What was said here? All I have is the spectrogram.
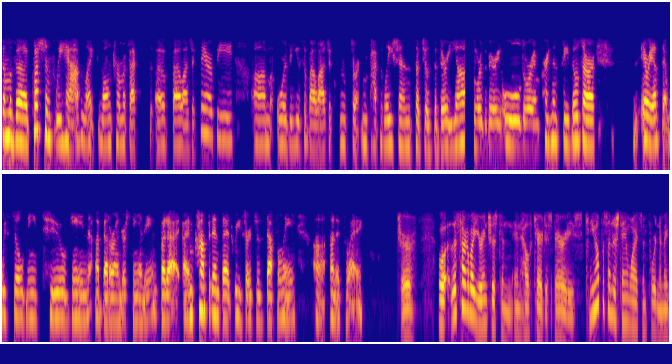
some of the questions we have, like long-term effects of biologic therapy, um, or the use of biologics in certain populations, such as the very young or the very old or in pregnancy, those are areas that we still need to gain a better understanding. But I, am confident that research is definitely uh, on its way. Sure. Well, let's talk about your interest in, in healthcare disparities. Can you help us understand why it's important to make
